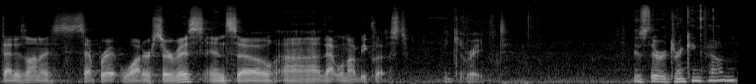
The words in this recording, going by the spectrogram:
that is on a separate water service, and so uh, that will not be closed. Great. Is there a drinking fountain?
